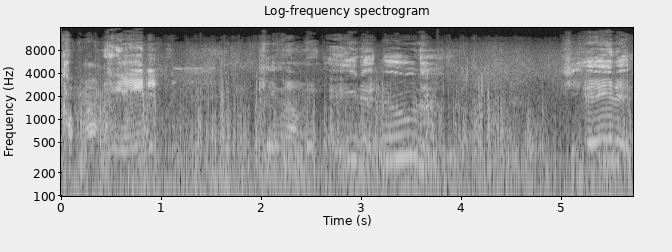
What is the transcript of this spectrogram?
Come out, he ate it. Came out, he ate it, dude. He ate it.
